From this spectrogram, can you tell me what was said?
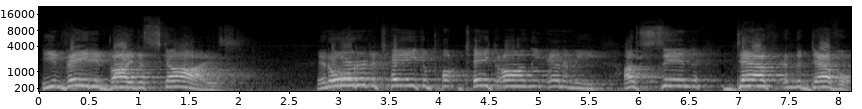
He invaded by disguise in order to take, upon, take on the enemy of sin, death, and the devil.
